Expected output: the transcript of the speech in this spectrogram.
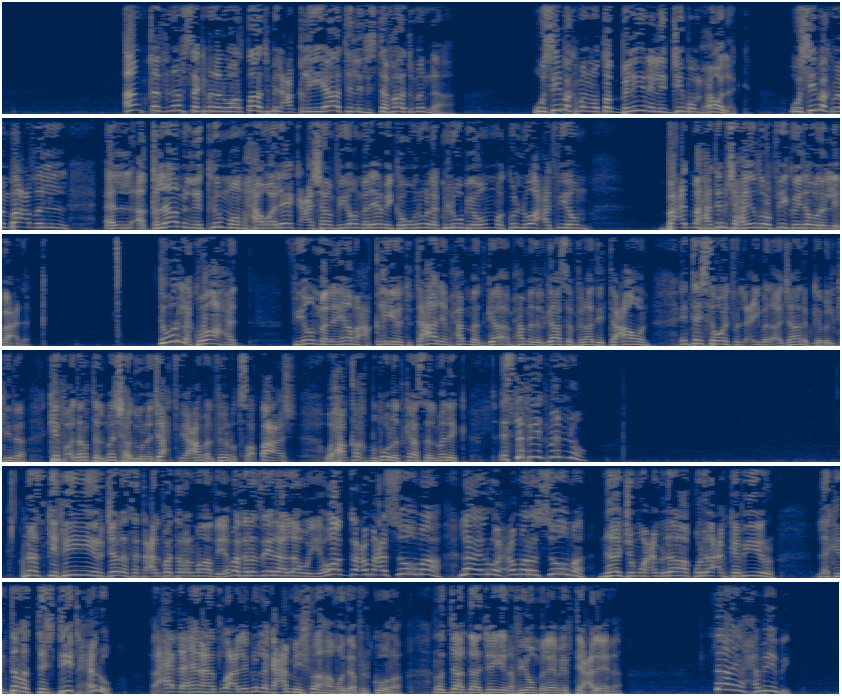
أنقذ نفسك من الورطات بالعقليات اللي تستفاد منها. وسيبك من المطبلين اللي تجيبهم حولك. وسيبك من بعض ال... الأقلام اللي تلمهم حواليك عشان في يوم من الأيام يكونوا لك لوبي وهم كل واحد فيهم بعد ما حتمشي حيضرب فيك ويدور اللي بعدك. دور لك واحد في يوم من الأيام عقليته تعال يا محمد جا محمد القاسم في نادي التعاون. أنت إيش سويت في اللعيبة الأجانب قبل كذا؟ كيف أدرت المشهد ونجحت في عام 2019 وحققت بطولة كأس الملك؟ استفيد منه. ناس كثير جلست على الفترة الماضية مثلا زي الأهلاوية وقعوا مع السومة لا يروح عمر السومة. نجم وعملاق ولاعب كبير لكن ترى التجديد حلو. هذا هنا يطلع لي يقول لك عمي إيش فهموا ذا في الكورة؟ الرجال ده جينا في يوم من الأيام يفتي علينا. لا يا حبيبي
